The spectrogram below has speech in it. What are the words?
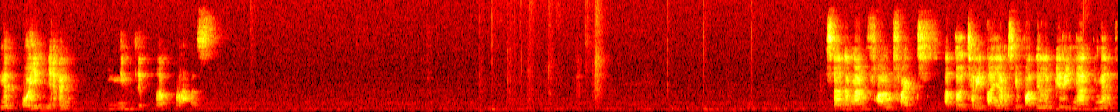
ingat poin yang ingin kita bahas. bisa dengan fun facts atau cerita yang sifatnya lebih ringan. Ingat,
